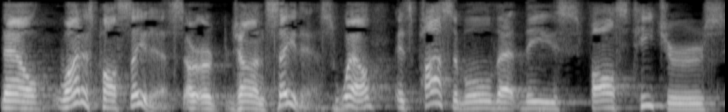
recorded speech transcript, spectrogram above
Now, why does Paul say this, or, or John say this? Well, it's possible that these false teachers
